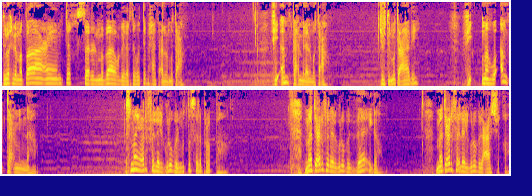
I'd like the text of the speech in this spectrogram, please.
تروح لمطاعم تخسر المبالغ قدر تبحث عن المتعة. في أمتع من المتعة. شفت المتعة هذه؟ في ما هو أمتع منها. بس ما يعرف إلا القلوب المتصلة بربها. ما تعرف إلا القلوب الذائقة. ما تعرف إلا القلوب العاشقة.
